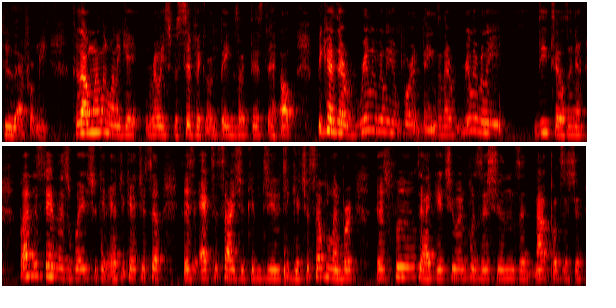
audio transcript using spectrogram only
do that for me. Because I really want to get really specific on things like this to help. Because they're really, really important things and they're really, really details in there. But understand there's ways you can educate yourself. There's exercise you can do to get yourself limber. There's foods that get you in positions and not positions,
